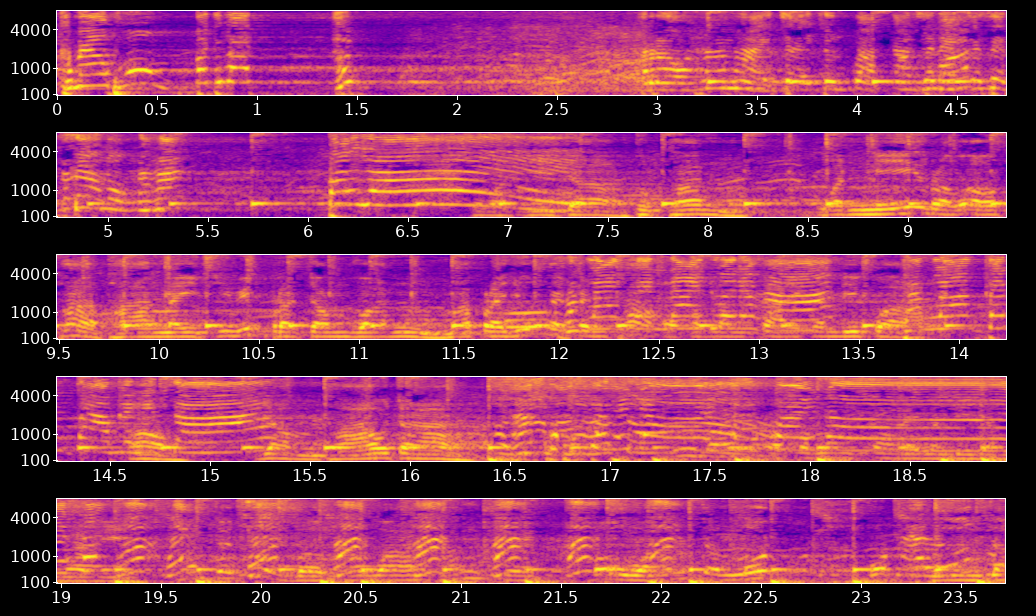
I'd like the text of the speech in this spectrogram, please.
เขมวพุงปฏิบัติฮึบเราห้ามหายใจจนกว่าการแสดงจะเสร็จสิ้นลงนะคะ ไปเลย ดีจ้าทุกท่าน วันนี้เราเอาท่าทางในชีวิตประจำวัน มาประยุกต์ให้ข้างเป็นล่างท่าเต้นอได้อกด้วยกำลังกายนะคะกันดีกว่าข้างล่างเต้นตามเลยเอานะจ๊ะย่ำเท้าจ้าอะไปเลยไป ออกกำลังกายมันดียังไงมันจะช่วยเบิกเบาหวานทั้งเจ็บเบาหวานจะลดอดภูจะ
